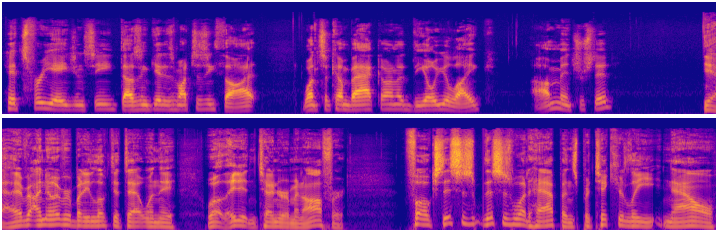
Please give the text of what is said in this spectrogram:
hits free agency, doesn't get as much as he thought, wants to come back on a deal you like. I'm interested. yeah. I know everybody looked at that when they well they didn't tender him an offer. Folks, this is this is what happens, particularly now.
